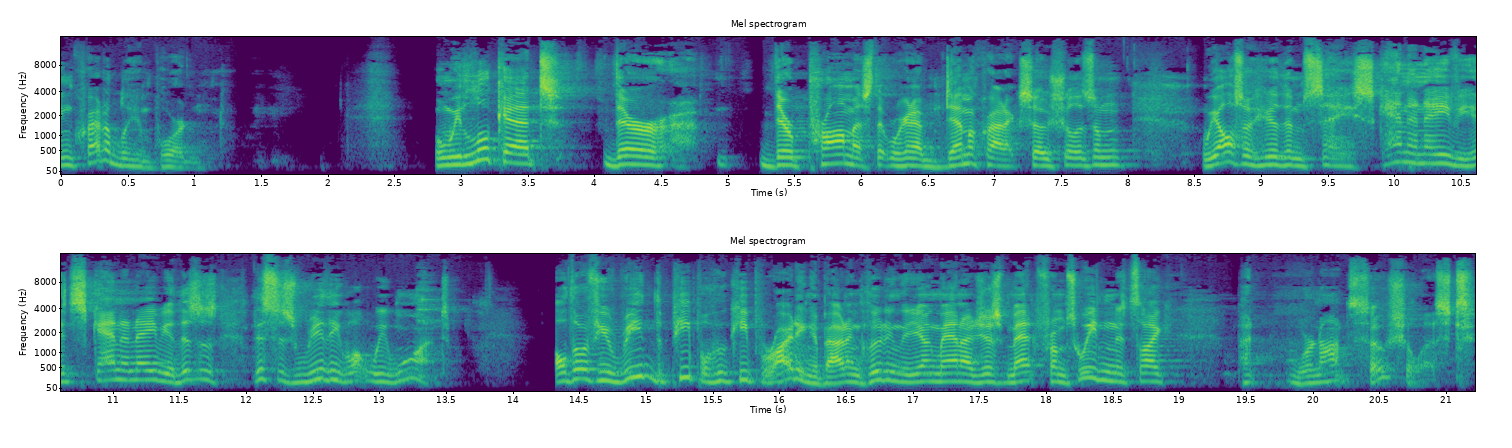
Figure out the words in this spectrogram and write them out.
Incredibly important. When we look at their, their promise that we're going to have democratic socialism, we also hear them say, Scandinavia, it's Scandinavia. This is, this is really what we want. Although, if you read the people who keep writing about it, including the young man I just met from Sweden, it's like, but we're not socialist.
